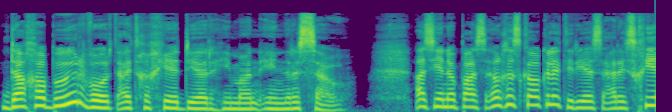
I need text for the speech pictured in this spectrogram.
Daggaboer word uitgegee deur Iman en Resou. As jy nou pas ingeskakel het, hierdie is RSG.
